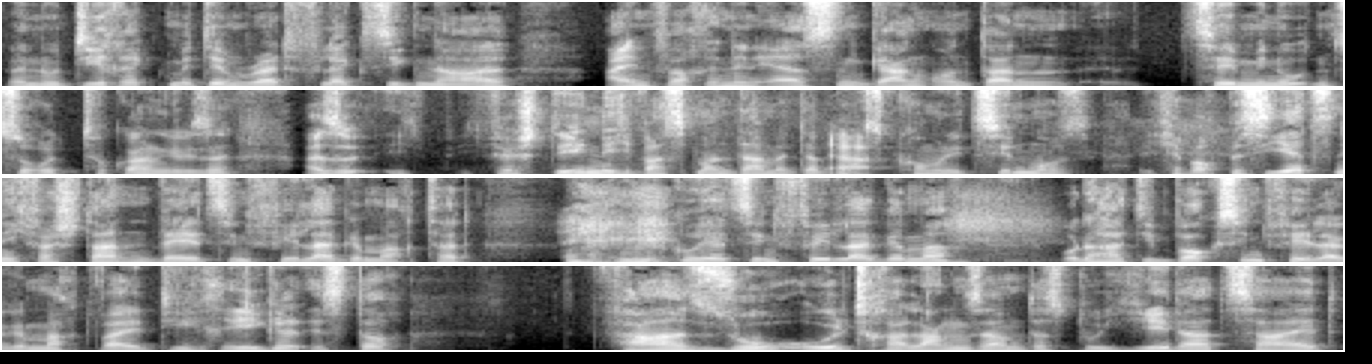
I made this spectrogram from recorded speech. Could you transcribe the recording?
wenn du direkt mit dem Red Flag-Signal einfach in den ersten Gang und dann zehn Minuten zurücktuckern gewesen. Also ich, ich verstehe nicht, was man da mit der Box ja. kommunizieren muss. Ich habe auch bis jetzt nicht verstanden, wer jetzt den Fehler gemacht hat. Hat Nico jetzt den Fehler gemacht oder hat die Box den Fehler gemacht? Weil die Regel ist doch, fahr so ultra langsam, dass du jederzeit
